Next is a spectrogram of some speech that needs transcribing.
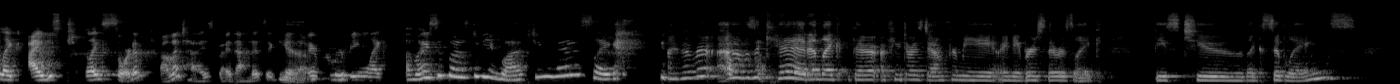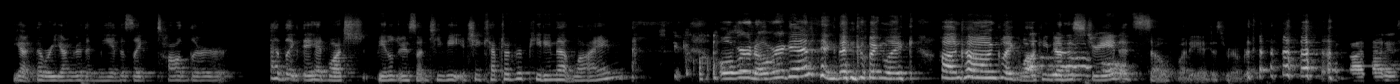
like I was like sort of traumatized by that as a kid. Yeah. I remember being like, "Am I supposed to be watching this?" Like, I remember I was a kid and like there a few doors down from me, my neighbors, there was like these two like siblings, yeah, that were younger than me, and this like toddler had like they had watched Beetlejuice on TV and she kept on repeating that line over and over again and then going like honk honk, like walking down the street. It's so funny. I just remember that. God, that is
